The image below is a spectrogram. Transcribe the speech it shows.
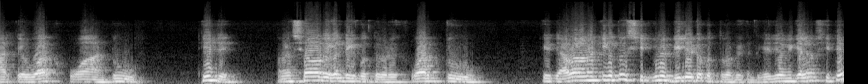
R K work one two ঠিক আছে? আমরা সব এখান থেকে করতে পারি। ওয়ার্ক টু ঠিক আবার আমরা কি করতে শিটগুলো ডিলিটও করতে পারব এখান থেকে। যে আমি গেলাম শিটে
